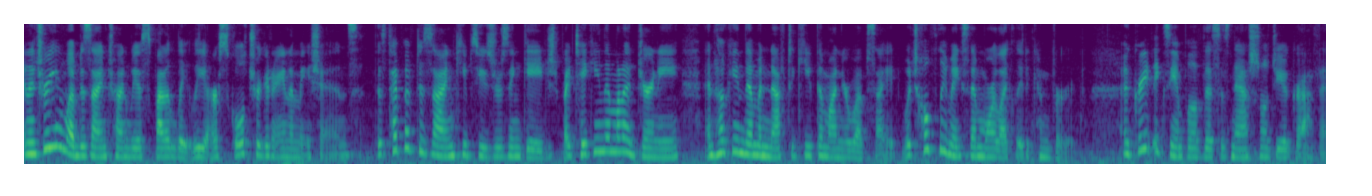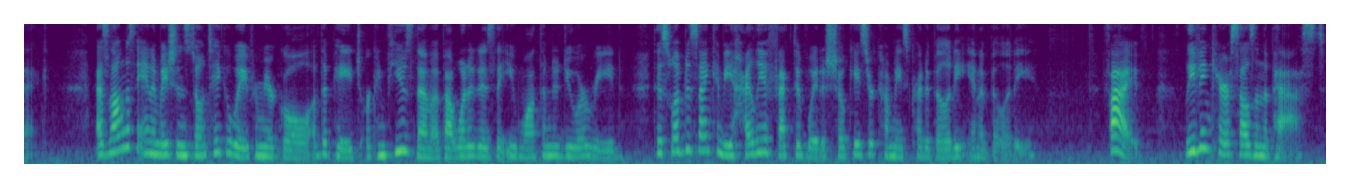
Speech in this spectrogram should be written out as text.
An intriguing web design trend we have spotted lately are scroll triggered animations. This type of design keeps users engaged by taking them on a journey and hooking them enough to keep them on your website, which hopefully makes them more likely to convert. A great example of this is National Geographic. As long as the animations don't take away from your goal of the page or confuse them about what it is that you want them to do or read, this web design can be a highly effective way to showcase your company's credibility and ability. 5. Leaving carousels in the past.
